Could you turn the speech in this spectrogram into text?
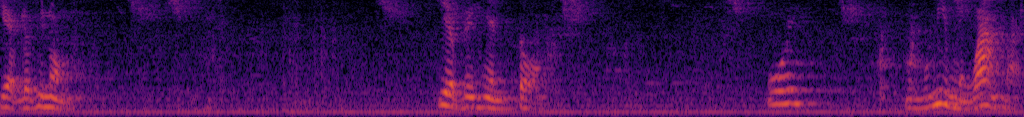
เหยียบแล้ว พี่น้องเหยียบเลยเห็นต่อโอ้ย มันบ่มีหมองว่างบัด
